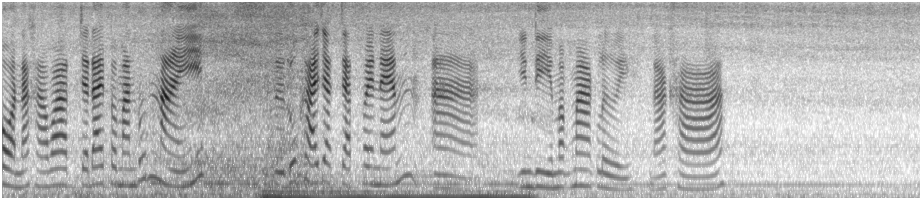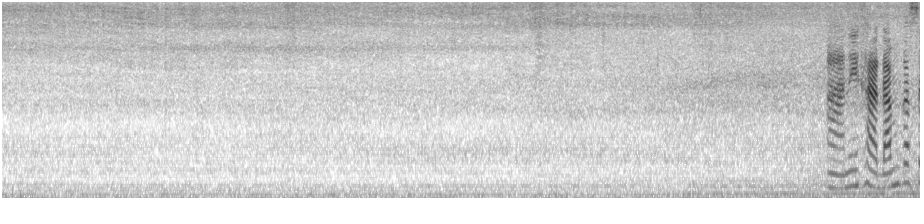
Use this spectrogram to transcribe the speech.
ก่อนนะคะ ว่าจะได้ประมาณรุ่นไหน รือลูกค้าอยากจัดไฟแนนซ์อ่ายินดีมาก ๆ เลยนะคะ อ่านี่ค่ะดัมเกษ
